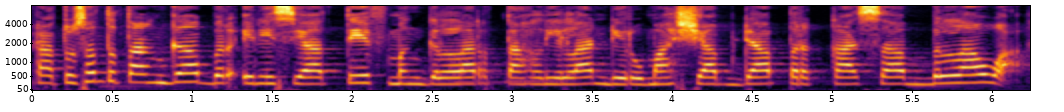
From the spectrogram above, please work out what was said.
Ratusan tetangga berinisiatif menggelar tahlilan di rumah Syabda Perkasa Belawa,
